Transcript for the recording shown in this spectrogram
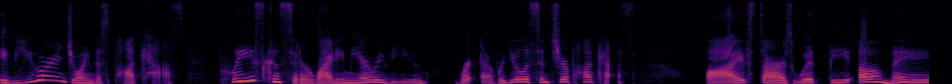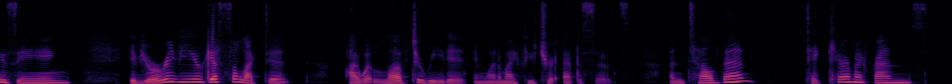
If you are enjoying this podcast, please consider writing me a review wherever you listen to your podcast. Five stars would be amazing. If your review gets selected, I would love to read it in one of my future episodes. Until then, take care, my friends.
